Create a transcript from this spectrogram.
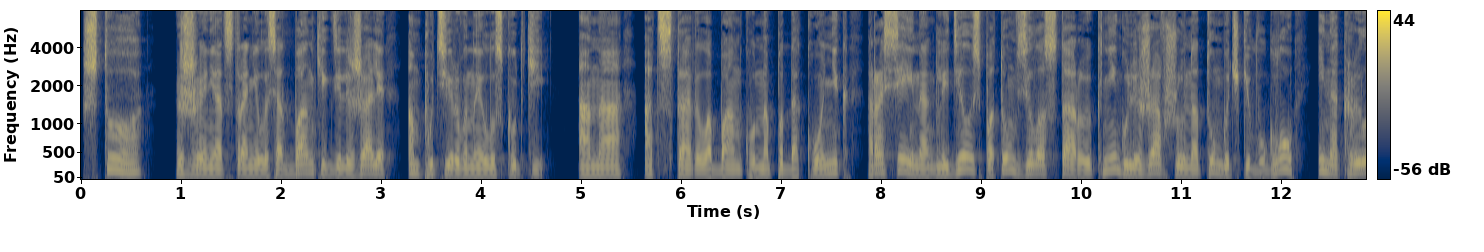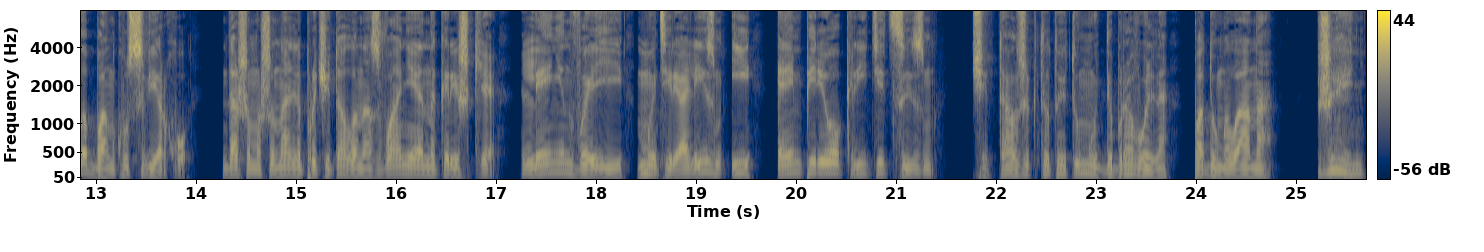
«Что?» Женя отстранилась от банки, где лежали ампутированные лоскутки. Она отставила банку на подоконник, рассеянно огляделась, потом взяла старую книгу, лежавшую на тумбочке в углу, и накрыла банку сверху. Даша машинально прочитала названия на корешке «Ленин В.И., «Материализм» и «Эмпириокритицизм». «Читал же кто-то эту муть добровольно», — подумала она. «Жень,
